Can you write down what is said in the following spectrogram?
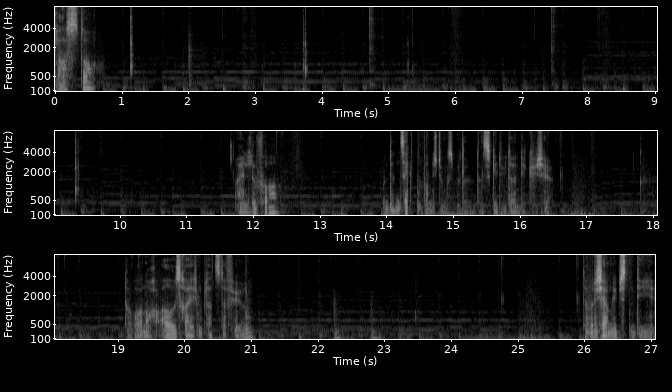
Pflaster. Ein Luffer. Und Insektenvernichtungsmittel. Das geht wieder in die Küche. Da war noch ausreichend Platz dafür. Da würde ich ja am liebsten die,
